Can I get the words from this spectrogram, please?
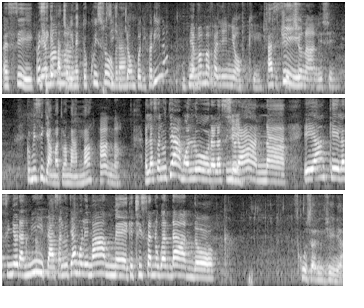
Eh sì, questi Mia che mamma- faccio? Li metto qui Sì, sopra? ci mettiamo un po' di farina. Mia mamma fa gli gnocchi. Ah, sì? Eccezionali, sì. Come si chiama tua mamma? Anna. Eh, La salutiamo allora, la signora Anna e anche la signora Annita. Salutiamo le mamme che ci stanno guardando. Scusa Virginia,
